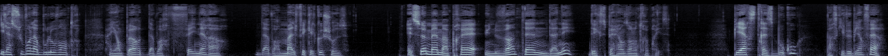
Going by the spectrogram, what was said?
Il a souvent la boule au ventre, ayant peur d'avoir fait une erreur, d'avoir mal fait quelque chose. Et ce, même après une vingtaine d'années d'expérience dans l'entreprise. Pierre stresse beaucoup parce qu'il veut bien faire.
